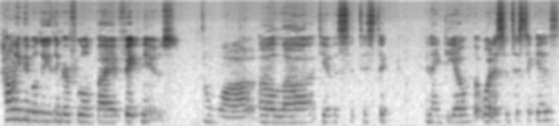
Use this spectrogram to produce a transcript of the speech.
how many people do you think are fooled by fake news? A lot. A lot. Do you have a statistic, an idea of what a statistic is?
